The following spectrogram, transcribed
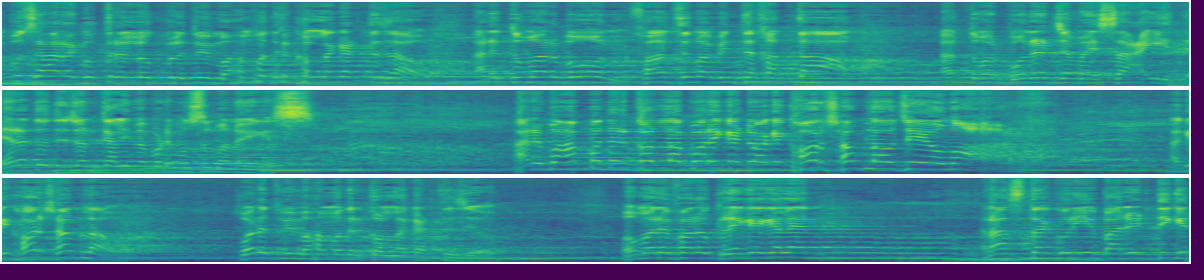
আবু সাহারা গোত্রের লোক বলে, তুমি মোহাম্মদের কল্লা কাটতে যাও? আরে, তোমার বোন ফাতেমা বিনতে খাত্তাব। আর তোমার বোনের জামাই সাঈদ, এরা তো দুজন কালিমা পড়ে মুসলমান হয়ে গেছে। আরে মোহাম্মদের কল্লা পরে কেটো, আগে ঘর সামলাও যে ওমার। আগে ঘর সামলাও, পরে তুমি মোহাম্মদের কল্লা কাটতে যেও। ওমরে ফারুক রেগে গেলেন, রাস্তা করিয়ে বাড়ির দিকে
